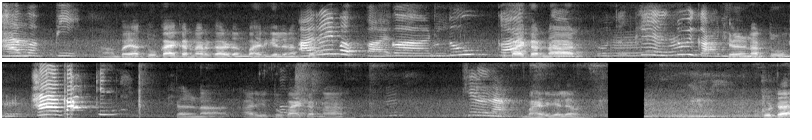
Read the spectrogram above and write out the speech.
हां भैया तू काय करणार गार्डन बाहेर गेल्यानंतर? तू काय करणार? खेळणार तू? खेळणार. आरवी तू काय करणार? बाहेर गेल्यावर. कुठं?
